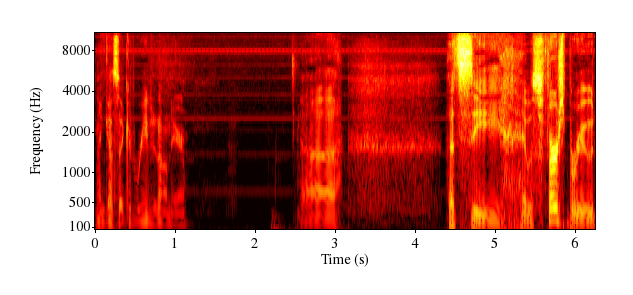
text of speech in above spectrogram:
I guess I could read it on here. Uh, let's see. It was first brewed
